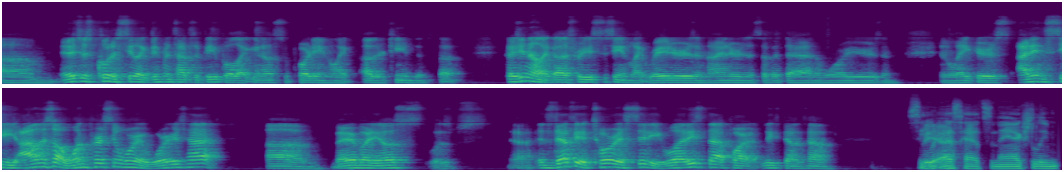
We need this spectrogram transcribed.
Um, it was just cool to see like different types of people, like you know, supporting like other teams and stuff. Because you know, like us, we're used to seeing like Raiders and Niners and stuff like that, and the Warriors and and Lakers. I didn't see. I only saw one person wear a Warriors hat. Um, but everybody else was. Yeah, it's definitely a tourist city. Well, at least that part, at least downtown. See, Yeah. S hats and they actually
